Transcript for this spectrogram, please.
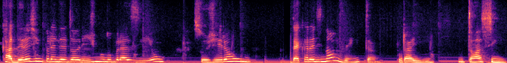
Cadeiras de empreendedorismo no Brasil surgiram década de 90, por aí. Então, assim,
